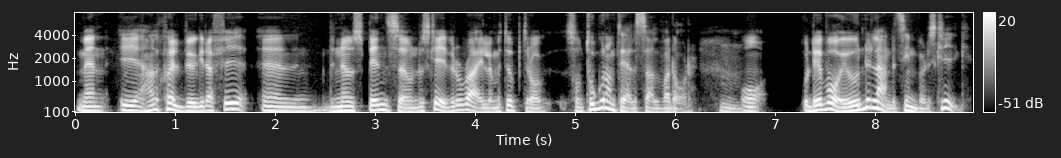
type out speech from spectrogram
Men i hans självbiografi, eh, The No Spin Zone, då skriver O'Reilly om ett uppdrag som tog honom till El Salvador. Mm. Och, och det var ju under landets inbördeskrig.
